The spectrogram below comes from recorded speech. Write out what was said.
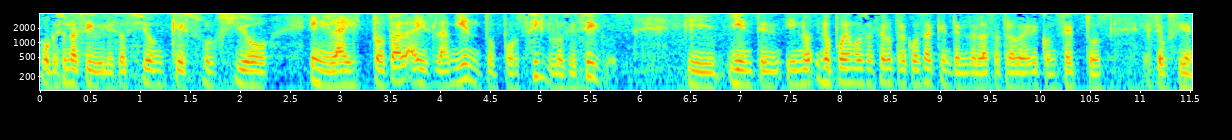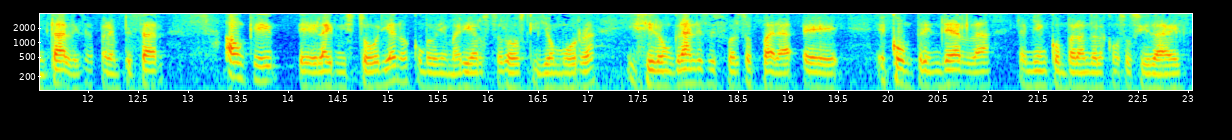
porque es una civilización que surgió en el total aislamiento por siglos y siglos y, y, no, podemos hacer otra cosa que entenderlas a través de conceptos este, occidentales. Para empezar, aunque eh, la historia, ¿no? como doña María Rostorowski y John Murra, hicieron grandes esfuerzos para eh, comprenderla, también comparándola con sociedades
